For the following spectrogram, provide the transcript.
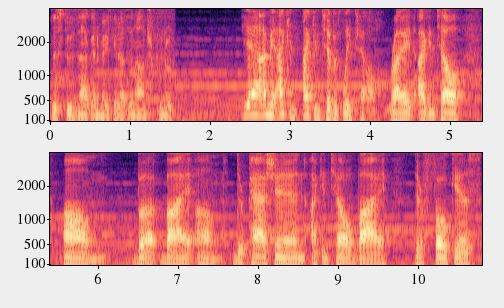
this dude's not gonna make it as an entrepreneur. Yeah, I mean I can I can typically tell, right? I can tell um, but by um, their passion, I can tell by their focus,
